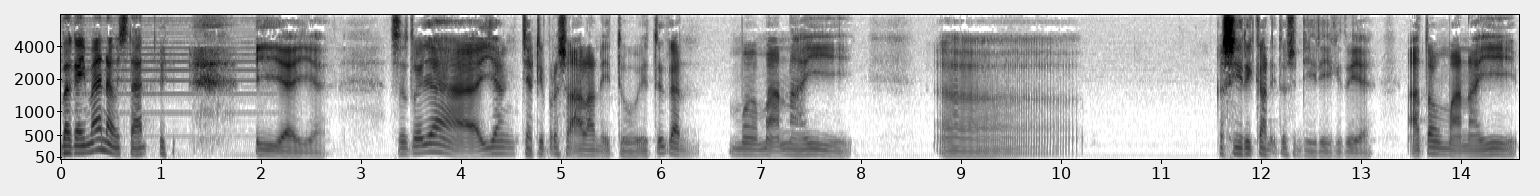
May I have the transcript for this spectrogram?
Bagaimana Ustadz? iya iya. Sebetulnya yang jadi persoalan itu itu kan memaknai uh, kesirikan itu sendiri gitu ya, atau memaknai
